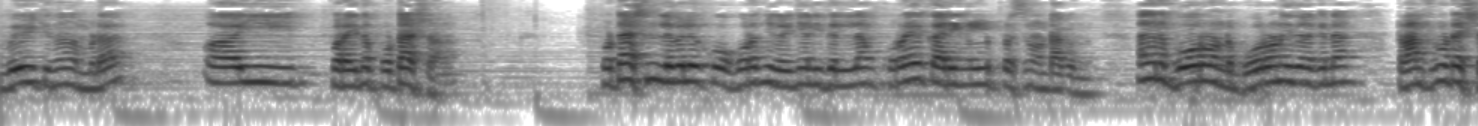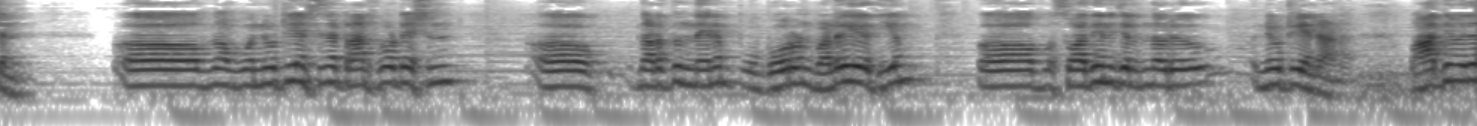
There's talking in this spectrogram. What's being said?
ഉപയോഗിക്കുന്നത് നമ്മുടെ ഈ പറയുന്ന പൊട്ടാഷാണ് പൊട്ടാഷ്യം ലെവൽ കുറഞ്ഞു കഴിഞ്ഞാൽ ഇതെല്ലാം കുറെ കാര്യങ്ങളിൽ പ്രശ്നം ഉണ്ടാക്കുന്നു. അങ്ങനെ ബോറോൺ ഉണ്ട്. ബോറോൺ ഇതിനൊക്കെ ട്രാൻസ്പോർട്ടേഷൻ ന്യൂട്രിയൻസിന്റെ ട്രാൻസ്പോർട്ടേഷൻ നടത്തുന്നതിനും ബോറോൺ വളരെയധികം സ്വാധീനം ചെലുത്തുന്ന ഒരു ന്യൂട്രിയന്റ് ആണ്. ആദ്യം ഇത്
